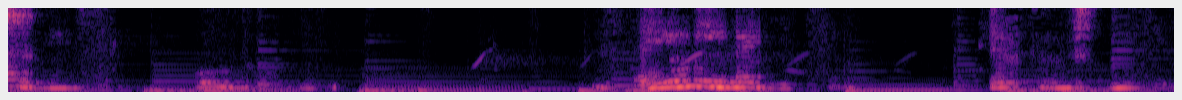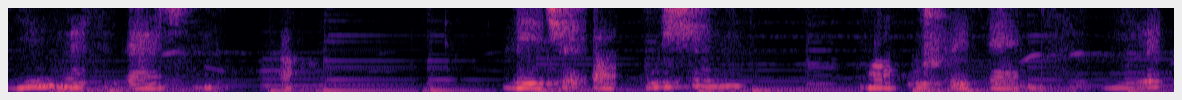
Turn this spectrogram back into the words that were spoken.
Усаживаемся поудобнее. Достаем ягодицы. Чувствуем, что мы сидим на седалищных руках. Плечи опущены, макушкой тянемся вверх.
